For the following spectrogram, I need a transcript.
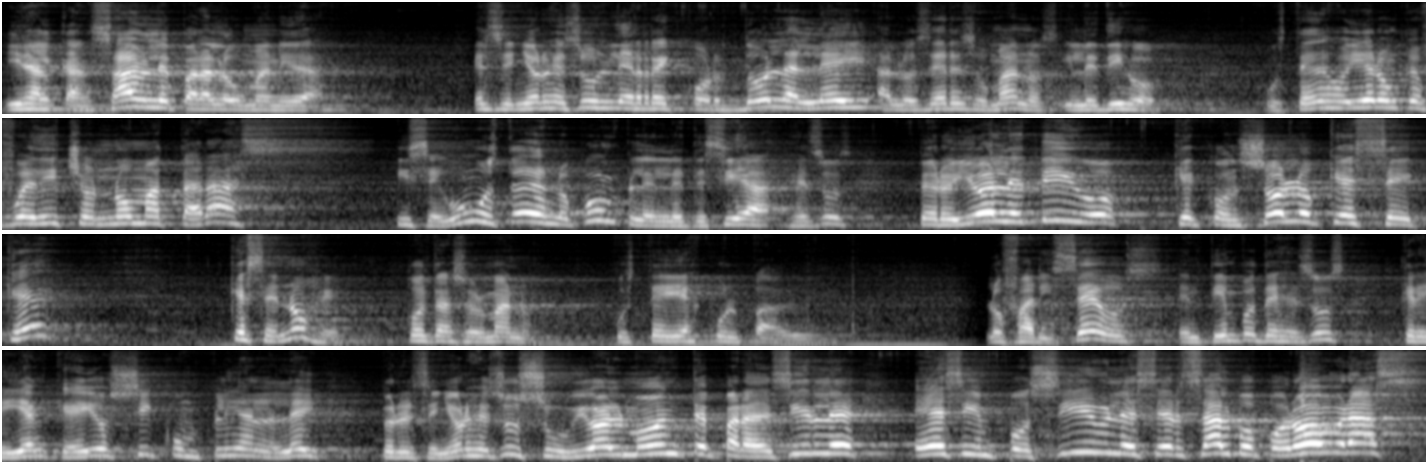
inalcanzable para la humanidad, el Señor Jesús le recordó la ley a los seres humanos y les dijo, ustedes oyeron que fue dicho, no matarás. Y según ustedes lo cumplen, les decía Jesús. Pero yo les digo que con solo que se, ¿qué? Que se enoje contra su hermano, usted ya es culpable. Los fariseos en tiempos de Jesús creían que ellos sí cumplían la ley, pero el Señor Jesús subió al monte para decirle, es imposible ser salvo por obras.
